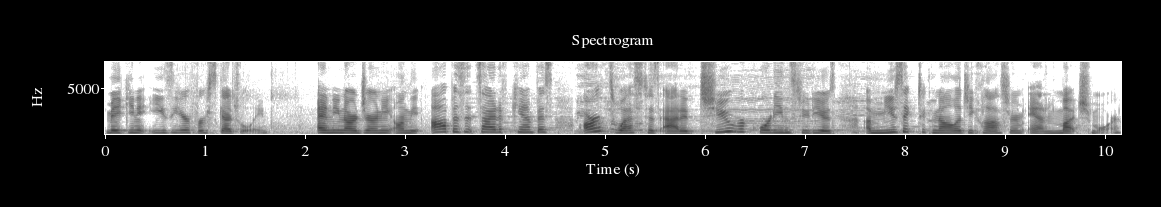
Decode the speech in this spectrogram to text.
making it easier for scheduling. Ending our journey on the opposite side of campus, Arts West has added two recording studios, a music technology classroom, and much more.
